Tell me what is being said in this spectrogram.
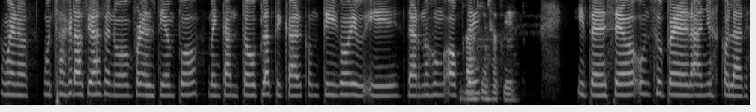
Bueno, muchas gracias de nuevo por el tiempo. Me encantó platicar contigo y, darnos un update. Gracias a ti. Y te deseo un super año escolar.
